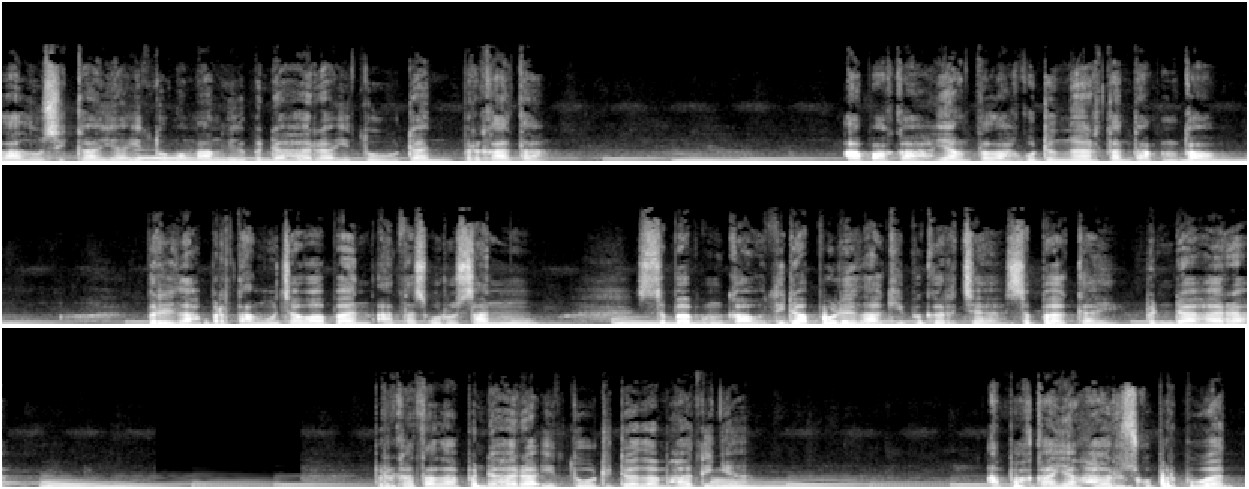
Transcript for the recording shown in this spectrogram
Lalu si kaya itu memanggil bendahara itu dan berkata, Apakah yang telah kudengar tentang engkau? Berilah pertanggungjawaban atas urusanmu, sebab engkau tidak boleh lagi bekerja sebagai bendahara. Berkatalah bendahara itu di dalam hatinya, Apakah yang harus kuperbuat?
